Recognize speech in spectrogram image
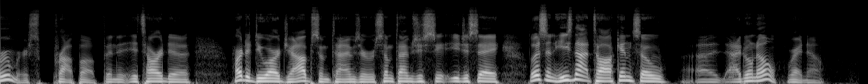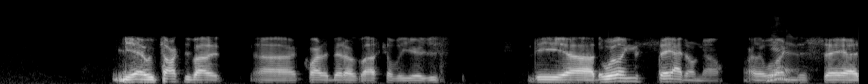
rumors prop up, and it's hard to hard to do our job sometimes. Or sometimes you see, you just say, "Listen, he's not talking, so uh, I don't know right now." Yeah, we've talked about it uh, quite a bit over the last couple of years. Just the uh, the willingness to say I don't know, or the willingness to say uh,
